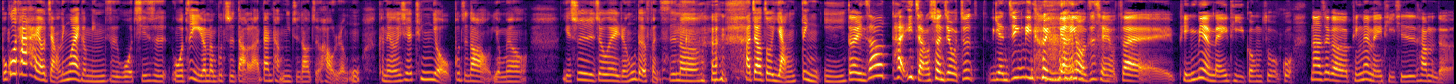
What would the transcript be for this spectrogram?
不过他还有讲另外一个名字，我其实我自己原本不知道啦，但唐蜜知道这号人物，可能有一些听友不知道有没有，也是这位人物的粉丝呢？他叫做杨定一。对，你知道他一讲的瞬间，我就眼睛立刻一亮，因为我之前有在平面媒体工作过。那这个平面媒体其实他们的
